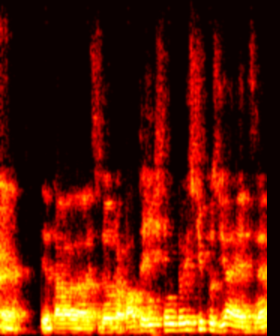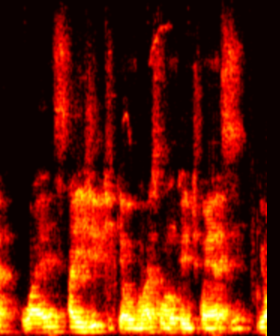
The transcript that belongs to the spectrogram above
é, eu estava estudando para a pauta a gente tem dois tipos de Aedes, né? O Aedes aegypti, que é o mais comum que a gente conhece, e o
